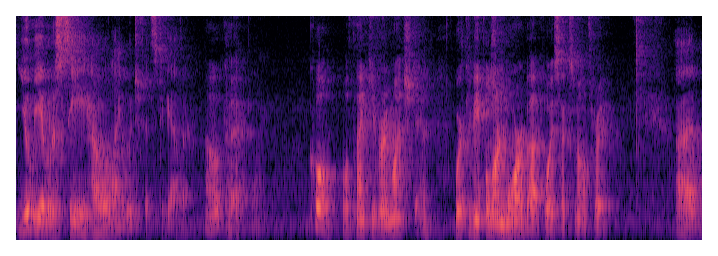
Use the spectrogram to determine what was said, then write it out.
You'll be able to see how the language fits together. Oh, okay. Cool. Well, thank you very much, Dan. Where can people learn more about Voice XML three? Uh,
